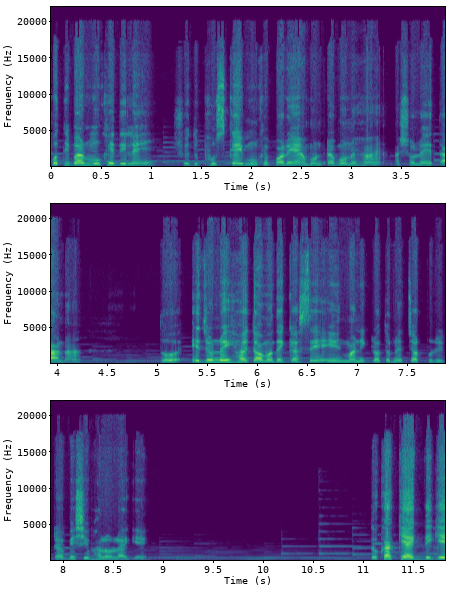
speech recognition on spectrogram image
প্রতিবার মুখে দিলে শুধু ফুচকাই মুখে পড়ে এমনটা মনে হয় আসলে তা না। তো এজন্যই হয়তো আমাদের কাছে এই মানিক রতনের চটপটিটা বেশি ভালো লাগে। তো কাকে একদিকে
